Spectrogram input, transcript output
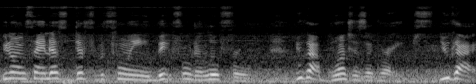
You know what I'm saying? That's the difference between big fruit and little fruit. You got bunches of grapes. You got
